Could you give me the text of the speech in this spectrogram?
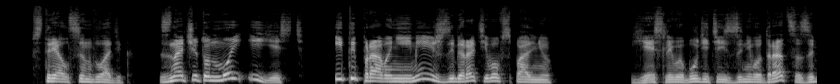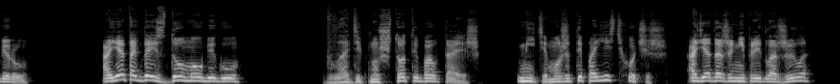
— встрял сын Владик. Значит, он мой и есть, и ты права не имеешь забирать его в спальню. Если вы будете из-за него драться, заберу. А я тогда из дома убегу. Владик, ну что ты болтаешь? Митя, может, ты поесть хочешь? А я даже не предложила.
